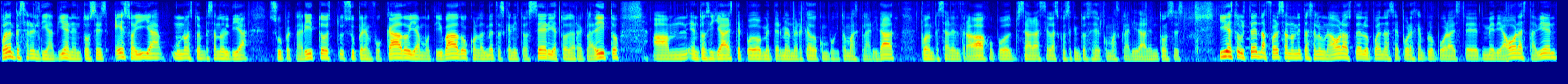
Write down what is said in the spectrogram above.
pueda empezar el día bien. Entonces, eso ahí ya uno está empezando el día súper clarito, súper enfocado, ya motivado con las metas que necesito hacer, ya todo arregladito. Entonces, ya este puedo meterme al mercado con un poquito más claridad, puedo empezar el trabajo, puedo empezar a hacer las cosas que necesito hacer con más claridad. Entonces, y esto ustedes la fuerza no necesita hacerlo una hora, ustedes lo pueden hacer, por ejemplo, por este media hora, está bien.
